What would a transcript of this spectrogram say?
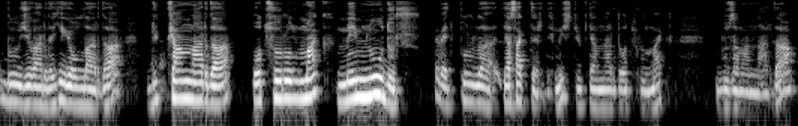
bu civardaki yollarda dükkanlarda oturulmak memnudur. Evet burada yasaktır demiş dükkanlarda oturulmak bu zamanlarda.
